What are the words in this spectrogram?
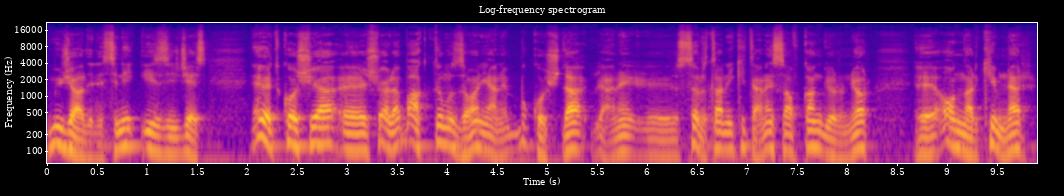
mücadelesini izleyeceğiz. Evet koşuya e, şöyle baktığımız zaman yani bu koşuda yani e, sırıtan iki tane safkan görünüyor. E, onlar kimler?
